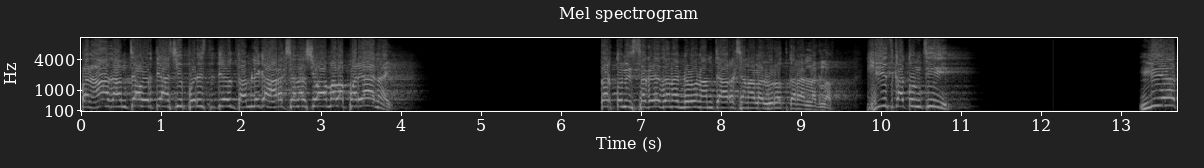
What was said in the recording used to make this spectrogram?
पण आज आमच्यावरती अशी परिस्थिती येऊन थांबली की आरक्षणाशिवाय आम्हाला पर्याय नाही. तर तुम्ही सगळेजण मिळून आमच्या आरक्षणाला विरोध करायला लागलात. हीच का तुमची नियत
